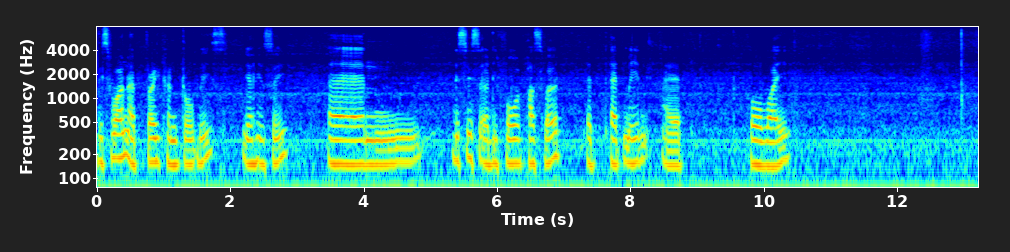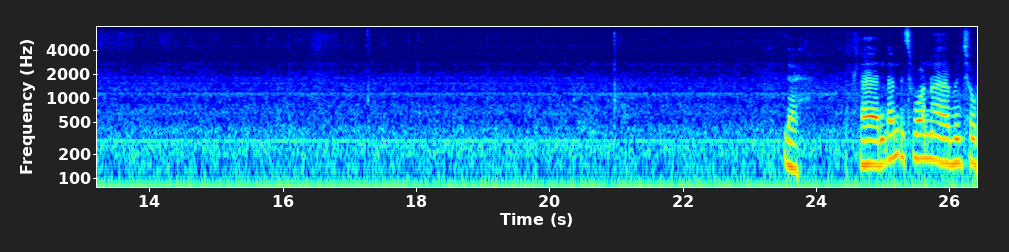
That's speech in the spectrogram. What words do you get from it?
this one I press control B yeah you see. And this is a default password at admin at Huawei yeah. And then this one uh, we choose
